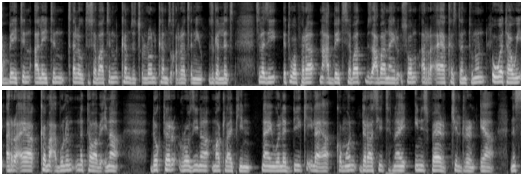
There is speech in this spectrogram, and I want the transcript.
ዓበይትን ኣለይትን ጸለውቲ ሰባትን ከም ዝጽሎን ከም ዝቕረጽን እዩ ዝገልጽ ስለዚ እቲ ወፈራ ንዓበይቲ ሰባት ብዛዕባ ናይ ርእሶም ኣረኣያ ከስተንትኑን እወታዊ ኣረኣያ ከማዕቡሉን ነተባብዒና ዶክተር ሮዚና ማክላይፒን ናይ ወለዲ ክኢላ እያ ከምኡኡን ደራሲት ናይ ኢንስፓየርድ ችልድረን እያ ንሳ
